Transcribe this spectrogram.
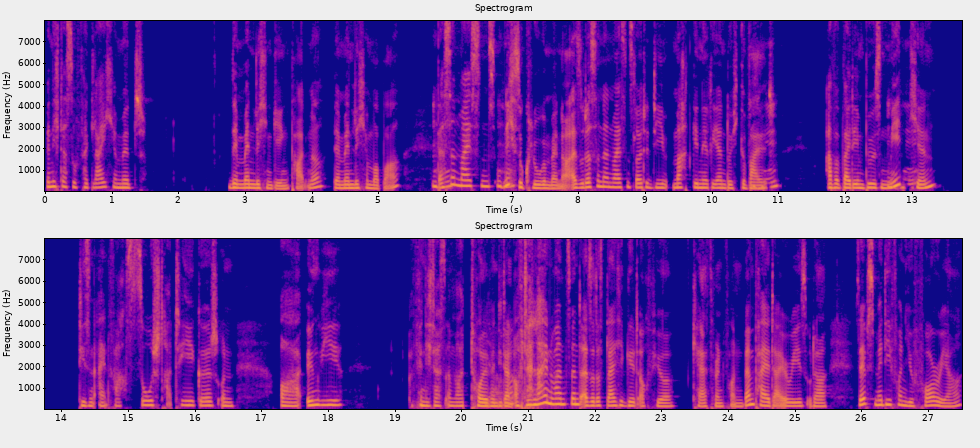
Wenn ich das so vergleiche mit dem männlichen Gegenpartner, der männliche Mobber, mhm. das sind meistens mhm. nicht so kluge Männer. Also das sind dann meistens Leute, die Macht generieren durch Gewalt. Mhm. Aber bei den bösen mhm. Mädchen, die sind einfach so strategisch und oh, irgendwie finde ich das immer toll, ja. wenn die dann auf der Leinwand sind. Also das gleiche gilt auch für Catherine von Vampire Diaries oder selbst Maddie von Euphoria,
